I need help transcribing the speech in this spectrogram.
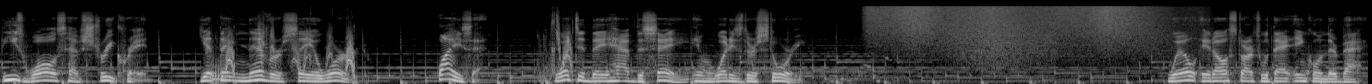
These walls have street cred, yet they never say a word. Why is that? What did they have to say, and what is their story? Well, it all starts with that ink on their back,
